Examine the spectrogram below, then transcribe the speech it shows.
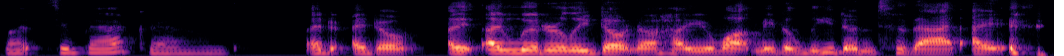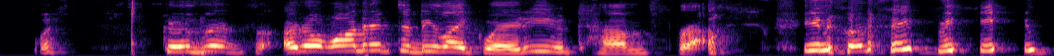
what's your background? I, I don't I, I literally don't know how you want me to lead into that i what because it's i don't want it to be like where do you come from you know what i mean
